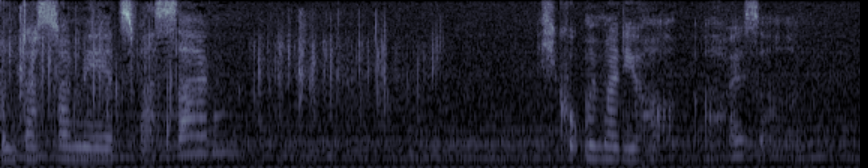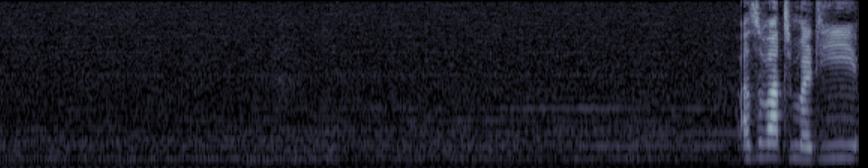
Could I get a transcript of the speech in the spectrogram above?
Und das soll mir jetzt was sagen? Ich guck mir mal die Häuser an. Also warte mal, die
